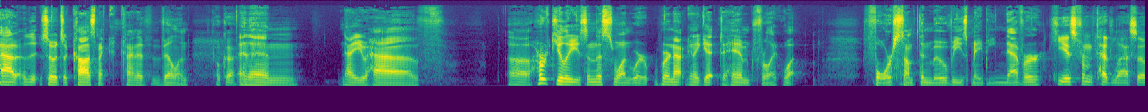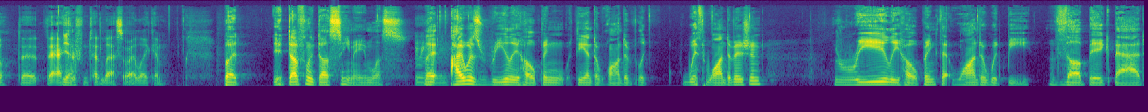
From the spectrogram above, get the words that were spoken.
Adam, so it's a cosmic kind of villain. Okay. And then now you have uh, Hercules in this one. Where we're not gonna get to him for like what four something movies, maybe never. He is from Ted Lasso, the the actor Yeah. from Ted Lasso. I like him. But it definitely does seem aimless. Like Mhm. I was really hoping with the end of Wanda, like with WandaVision, really hoping that Wanda would be the big bad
